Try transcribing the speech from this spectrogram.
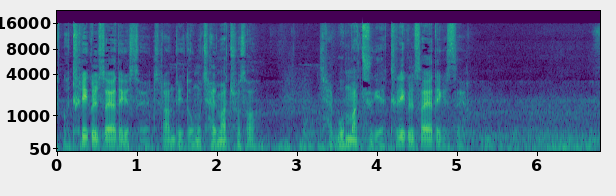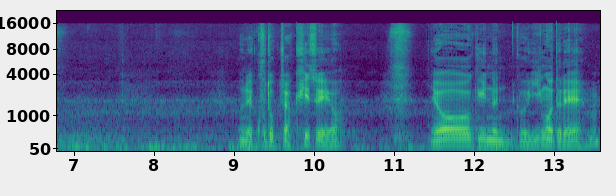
자꾸 트릭을 써야 되겠어요 사람들이 너무 잘 맞춰서 잘 못 맞추게 트릭을 써야 되겠어요 오늘의 구독자 퀴즈예요 여기 있는 그 잉어들의 음?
